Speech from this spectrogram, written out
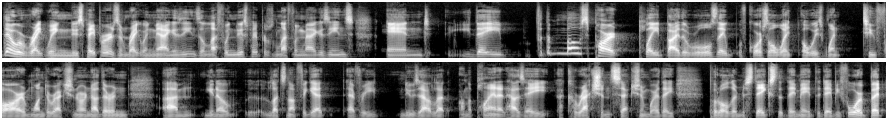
there were right wing newspapers and right wing magazines and left wing newspapers and left wing magazines, and they, for the most part, played by the rules. They, of course, all went always went too far in one direction or another, and um, you know, let's not forget every news outlet on the planet has a, a correction section where they put all their mistakes that they made the day before. But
